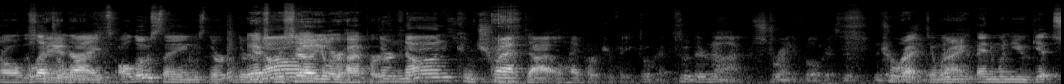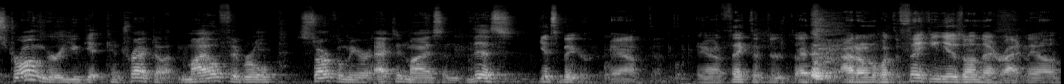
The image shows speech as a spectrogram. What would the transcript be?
All the standard electrolytes, all those things, they're, they're non, extracellular they're hypertrophy. non-contractile hypertrophy. Okay, so they're not strength focused. it's- it's- Correct, and when you, and when you get stronger, you get contractile. Myofibril, sarcomere, actin-myosin, this gets bigger. Yeah, yeah, I think that there's, that's, I don't know what the thinking is on that right now.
